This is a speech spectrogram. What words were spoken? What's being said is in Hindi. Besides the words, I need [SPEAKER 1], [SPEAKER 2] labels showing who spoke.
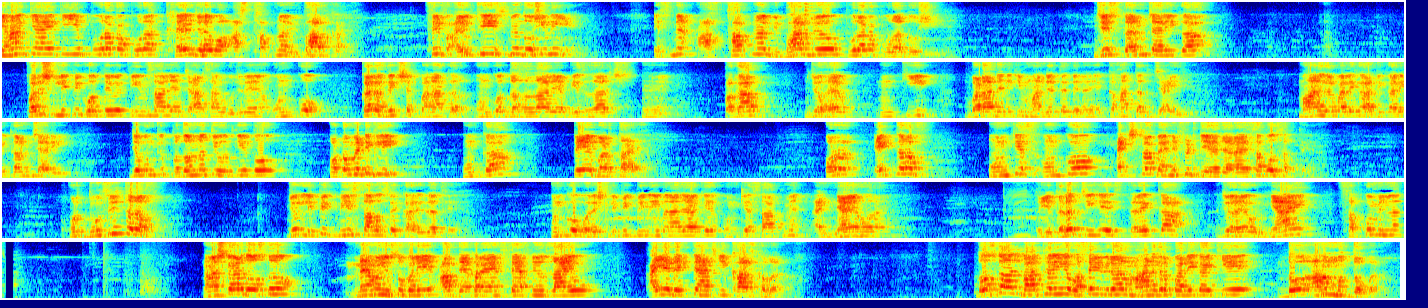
[SPEAKER 1] यहाँ क्या है कि ये पूरा का पूरा खेल जो है वो आस्थापना विभाग का है। सिर्फ़ आयुक्त ही इसमें दोषी नहीं है। इसमें आस्थापना विभाग जो है वो पूरा का पूरा दोषी है। जिस कर्मचारी का वरिष्ठ लिपिक होते हुए तीन साल या चार साल गुजरे हैं, उनको कर अधीक्षक बनाकर उनको दस हज़ार या बीस हज़ार पगार जो है उनकी बढ़ा देने की मान्यता देना ये कहाँ तक जायज़ है? महानगर पालिका अधिकारी, कर्मचारी जब उनकी पदोन्नति होती है तो ऑटोमेटिकली उनका पे बढ़ता है। और एक तरफ़ उनके उनको एक्स्ट्रा बेनिफिट दिया जा रहा है, ऐसा बोल सकते हैं। और दूसरी तरफ़ जो लिपिक 20 सालों से कार्यरत है, उनको वरिष्ठ लिपिक भी नहीं बनाया जाके उनके साथ में अन्याय हो रहा है। तो ये गलत चीज़ है, इस तरह का जो है वो न्याय सबको मिलना चाहिए। नमस्कार दोस्तों मैं हूँ यूसुफ अली, आप देख रहे हैं सेफ़ न्यूज़ लाइव। आइए देखते हैं आज की खास खबर। दोस्तों, आज बात करेंगे वसई विरार महानगर पालिका के दो अहम मुद्दों पर।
